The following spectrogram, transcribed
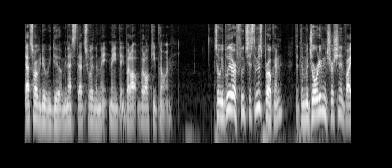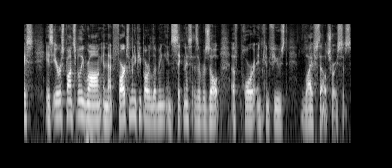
that's why we do what we do. I mean that's that's really the main, main thing but I'll, but I'll keep going. So we believe our food system is broken that the majority of nutrition advice is irresponsibly wrong and that far too many people are living in sickness as a result of poor and confused lifestyle choices.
